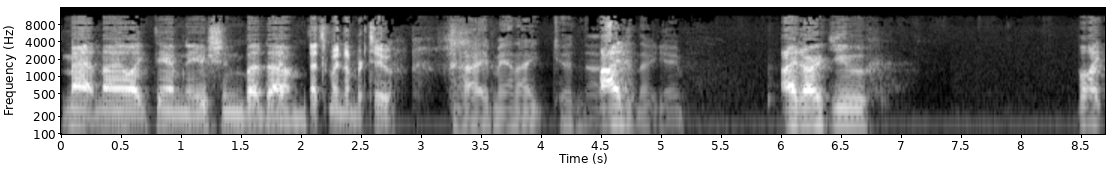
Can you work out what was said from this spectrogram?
Matt and I like Damnation, but um, That's my number two. Hi, man. I could not I'd- that game. I'd argue, like,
